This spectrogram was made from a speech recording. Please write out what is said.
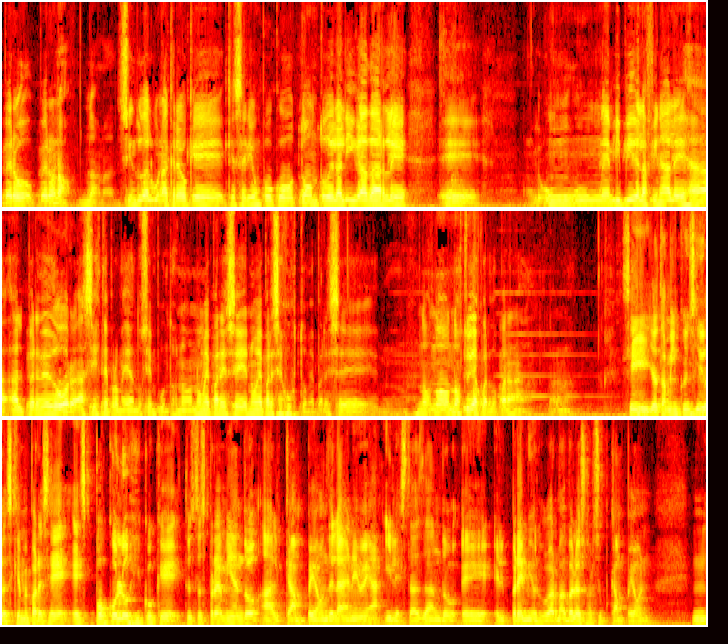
Pero, pero no, no, no. sin duda alguna creo que, que sería un poco tonto de la liga darle... eh, un, un MVP de las finales a- al perdedor así esté promediando 100 puntos. No, no me parece, no me parece justo, me parece no, no, no estoy de acuerdo para nada. Sí, yo también coincido. Es que me parece, es poco lógico que tú estás premiando al campeón de la NBA y le estás dando eh, el premio, el jugador más valioso al subcampeón. Mm,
